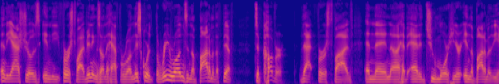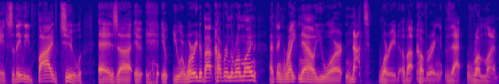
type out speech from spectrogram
And the Astros in the first five innings on the half a run, they scored three runs in the bottom of the fifth to cover that first five, and then uh, have added two more here in the bottom of the eighth. So they lead 5 2 as uh, it, it, you were worried about covering the run line. I think right now you are not worried about covering that run line.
